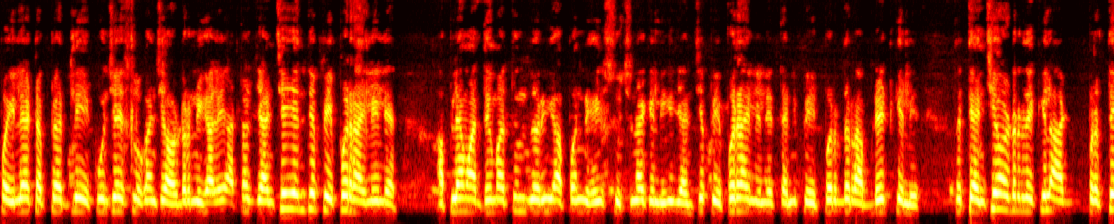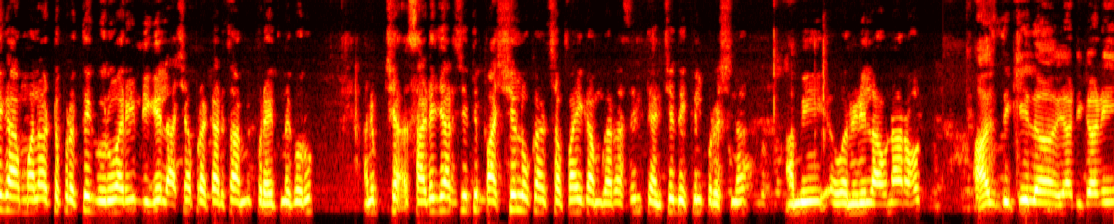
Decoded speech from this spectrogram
पहिल्या टप्प्यातले एकोणचाळीस लोकांची ऑर्डर निघाली. आता ज्यांचे ज्यांचे पेपर राहिलेले आहेत आपल्या माध्यमातून जरी आपण हे सूचना केली की ज्यांचे पेपर राहिलेले आहेत त्यांनी पेपर जर अपडेट केले तर त्यांची ऑर्डर देखील प्रत्येक आम्हाला वाटतं प्रत्येक गुरुवारी निघेल अशा प्रकारचा आम्ही प्रयत्न करू. आणि साडेचारशे ते पाचशे लोक सफाई कामगार असतील त्यांचे देखील प्रश्न आम्ही वर्णी लावणार आहोत. आज देखील या ठिकाणी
